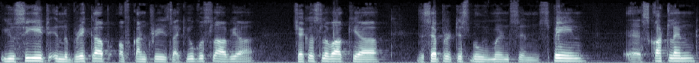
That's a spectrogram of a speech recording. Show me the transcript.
You see it in the breakup of countries like Yugoslavia, Czechoslovakia, the separatist movements in Spain, uh, Scotland,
